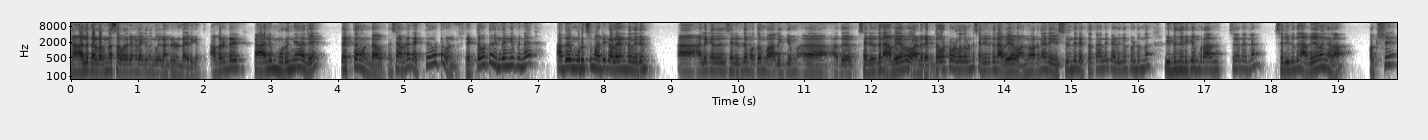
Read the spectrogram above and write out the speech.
കാൽ തളർന്ന സഹോദരങ്ങളെയൊക്കെ നിങ്ങൾ കണ്ടിട്ടുണ്ടായിരിക്കും. അവരുടെ കാൽ മുറിഞ്ഞാൽ രക്തം ഉണ്ടാവും പക്ഷെ അവിടെ രക്തയോട്ടമുണ്ട്. രക്തയോട്ടം ഇല്ലെങ്കിൽ പിന്നെ അത് മുറിച്ച് മാറ്റി കളയേണ്ടി വരും. അല്ലെങ്കിൽ അത് ശരീരത്തെ മൊത്തം ബാധിക്കും. അത് ശരീരത്തിന് അവയവമാണ്. രക്തഓട്ടം ഉള്ളതുകൊണ്ട് ശരീരത്തിന് അവയവമാണ്. എന്ന് പറഞ്ഞാൽ യേശുവിന്റെ രക്തത്താൽ കഴുകപ്പെടുന്ന വീണ്ടും ജനിക്കം പ്രാപിച്ചവരെല്ലാം ശരീരത്തിന് അവയവങ്ങളാണ് പക്ഷേ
